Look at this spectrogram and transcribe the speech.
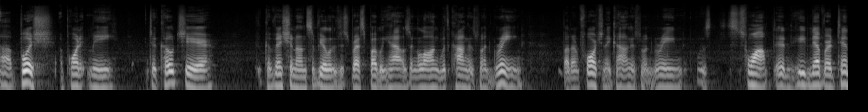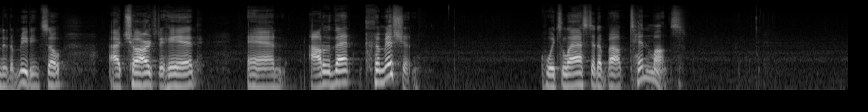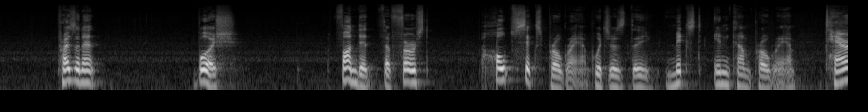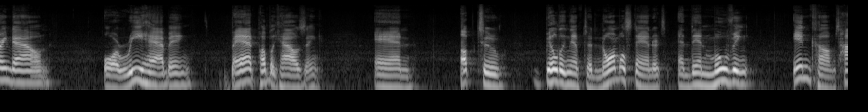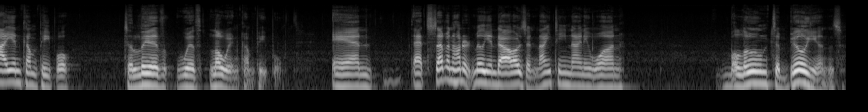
uh, Bush appointed me to co chair the Convention on Severely Distressed Public Housing along with Congressman Green. But unfortunately, Congressman Green was swamped and he never attended a meeting. So I charged ahead, and out of that commission, which lasted about 10 months, President Bush funded the first Hope 6 program, which was the mixed income program, tearing down or rehabbing bad public housing and up to building them to normal standards and then moving incomes, high income people, to live with low income people. And that $700 million in 1991 ballooned to billions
